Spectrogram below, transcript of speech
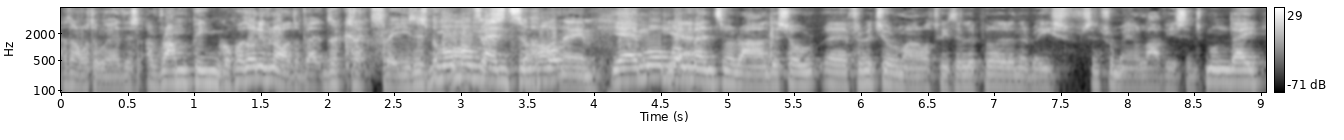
I don't know what the word is, a ramping up. I don't even know the, the correct phrase It's The more hottest- momentum. the hot more- name. Yeah, more Yeah. momentum around it. So uh, Fabrizio Romano tweeted Liverpool in the race since Romeo Lavia since Monday.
